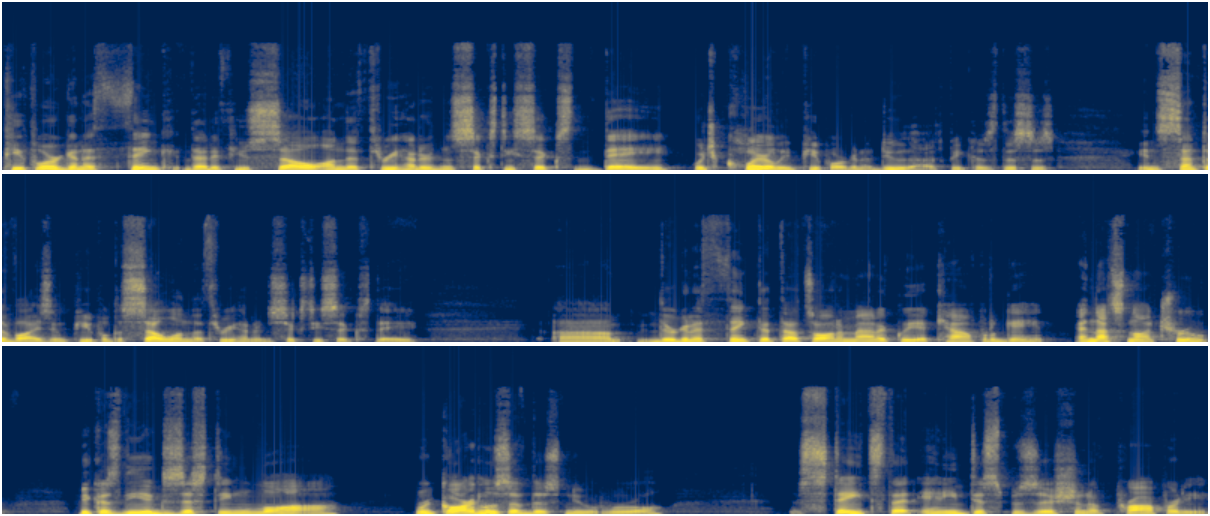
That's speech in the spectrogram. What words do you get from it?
people are going to think that if you sell on the 366th day, which clearly people are going to do that because this is incentivizing people to sell on the 366th day, um, they're going to think that that's automatically a capital gain. And that's not true because the existing law, regardless of this new rule, states that any disposition of property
